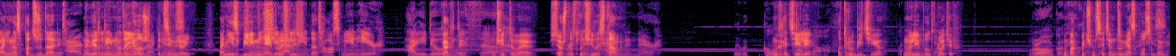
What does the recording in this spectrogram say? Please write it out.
они нас поджидали. Наверное, им надоело жить под землей. Они избили меня и бросили сюда. Как ты, uh, учитывая все, что случилось там? Мы хотели отрубить ее, но Ли был против. Мы покончим с этим двумя способами.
